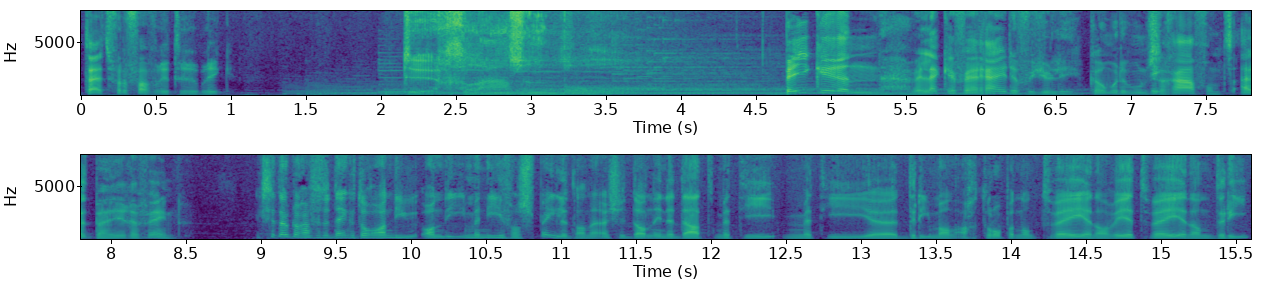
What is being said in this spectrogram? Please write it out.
tijd voor de favoriete rubriek. De glazen bol. Bekeren. Weer lekker ver rijden voor jullie. Komende woensdagavond uit bij Heerenveen. Ik zit ook nog even te denken toch aan die, aan die manier van spelen dan. Hè. Als je dan inderdaad met die, met die eh, drie man achterop en dan twee en dan weer twee en dan drie.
